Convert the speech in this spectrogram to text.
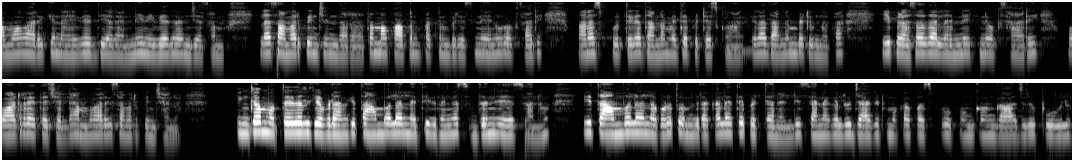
అమ్మవారికి నైవేద్యాలన్నీ నివేదన చేశాము. ఇలా సమర్పించిన తర్వాత మా పాపను పక్కన పెట్టేసి నేను కూడా ఒకసారి మనస్ఫూర్తిగా దండం అయితే పెట్టేసుకున్నాను. ఇలా దండం పెట్టుకున్న తర్వాత ఈ ప్రసాదాలన్నింటినీ ఒకసారి వాటర్ అయితే చల్లి అమ్మవారికి సమర్పించాను. ఇంకా ముత్తైదలకి ఇవ్వడానికి తాంబూలాలను అయితే ఈ విధంగా సిద్ధం చేసేసాను. ఈ తాంబూలాల్లో కూడా తొమ్మిది రకాలైతే పెట్టానండి. శనగలు జాకెట్ ముక్క పసుపు కుంకుమ గాజులు పువ్వులు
